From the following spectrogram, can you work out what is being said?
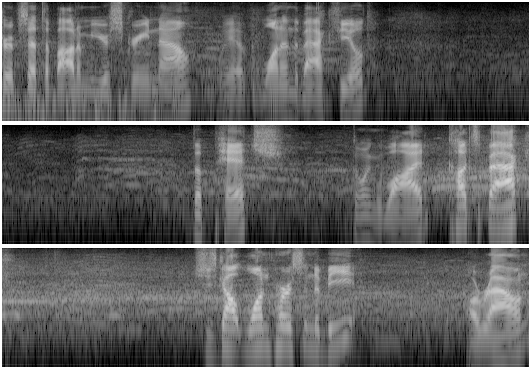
Trips at the bottom of your screen now. We have one in the backfield. The pitch going wide, cuts back. She's got one person to beat. Around.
